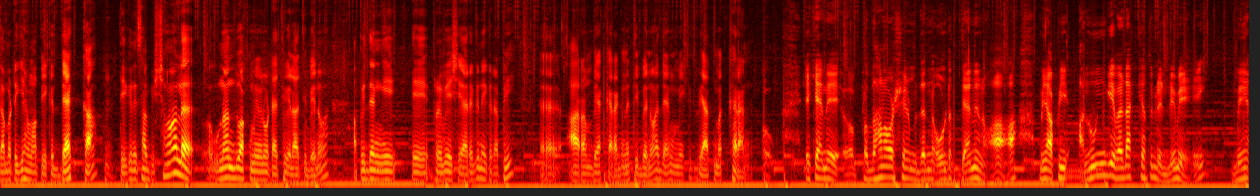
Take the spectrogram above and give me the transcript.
ගමට ගහම අප එක දැක්කා. ඒක නිසා විශාල උනන්දුවක් මේ නොට ඇති වෙලා තිබෙනවා. අපි දැන් ඒ ප්‍රවේශය අරගෙන එකට අපි ආරම්භයක් කරගෙන තිබෙනවා. දැන් මේක ක්‍රියාත්මක කරන්න. එකනේ ප්‍රධාන වශයෙන් දෙන්න ඔවුන්ට දැනෙනවා මේ අපි අනුන්ගේ වැඩක් ඇතුළෙන් නෙමේ මේ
